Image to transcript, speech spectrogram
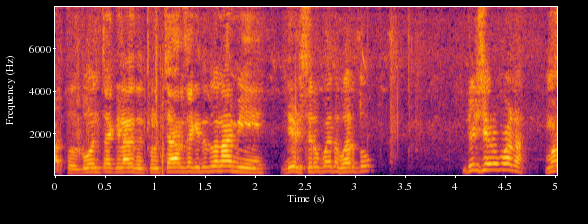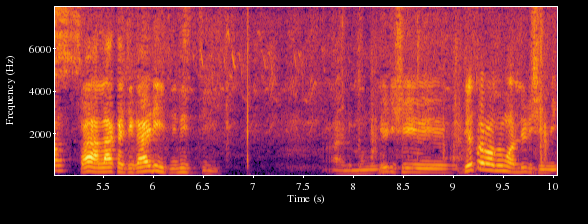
आता तुला दोन चाकी लागते तुला चार चाकी देतो ना आम्ही. दीडशे रुपये तर भर तू. दीडशे रुपयाला? मग? सहा लाखाची गाडी आहे ती नुसती. आणि मग दीडशे देतो ना तुम्हाला दीडशे मी.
